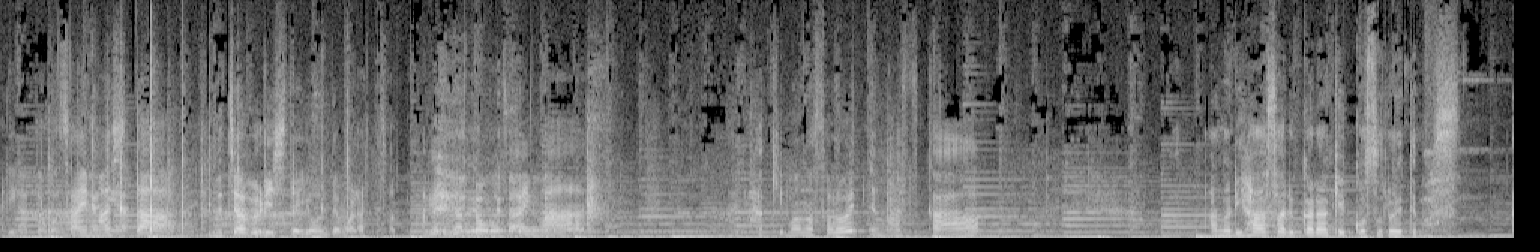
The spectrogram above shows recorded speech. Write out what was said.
ありがとうございました。無茶ぶりして読んでもらっちゃった。ありがとうございます。はい履物揃えてますか？あのリハーサルから結構揃えてます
